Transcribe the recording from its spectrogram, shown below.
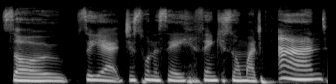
So, so yeah, just want to say thank you so much. And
